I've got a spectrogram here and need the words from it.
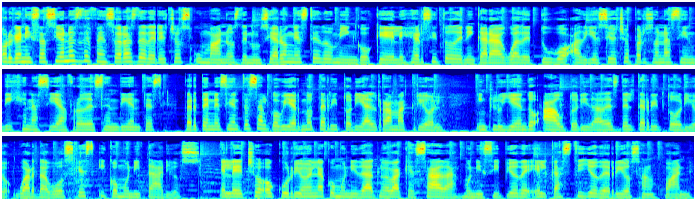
Organizaciones defensoras de derechos humanos denunciaron este domingo que el ejército de Nicaragua detuvo a 18 personas indígenas y afrodescendientes pertenecientes al gobierno territorial Rama Criol, incluyendo a autoridades del territorio, guardabosques y comunitarios. El hecho ocurrió en la comunidad Nueva Quesada, municipio de El Castillo de Río San Juan.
